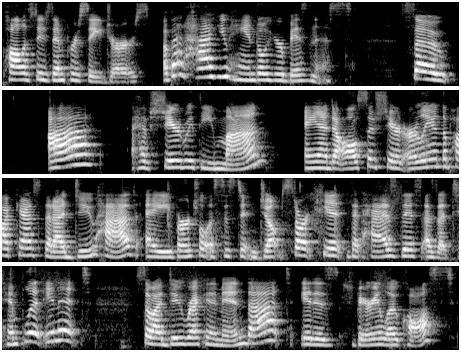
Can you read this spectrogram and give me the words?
policies and procedures about how you handle your business. So, I have shared with you mine and I also shared earlier in the podcast that I do have a virtual assistant jumpstart kit that has this as a template in it. So I do recommend that. It is very low cost,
